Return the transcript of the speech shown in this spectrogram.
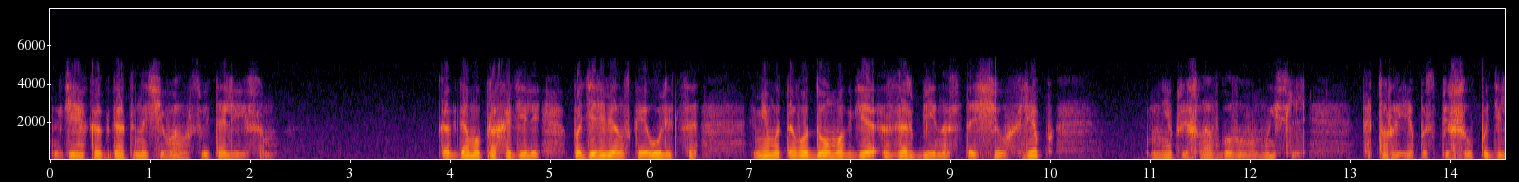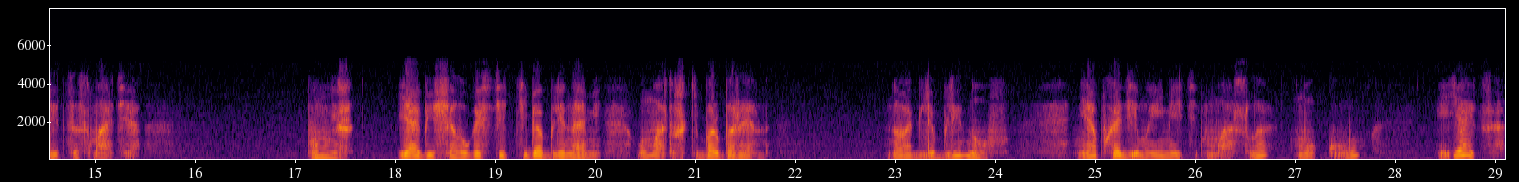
где я когда-то ночевал с Виталисом. Когда мы проходили по деревенской улице, мимо того дома, где Зербина стащил хлеб, мне пришла в голову мысль, которой я поспешил поделиться с Матья. Помнишь, я обещал угостить тебя блинами у матушки Барбарен? Ну а для блинов необходимо иметь масло, муку и яйца.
